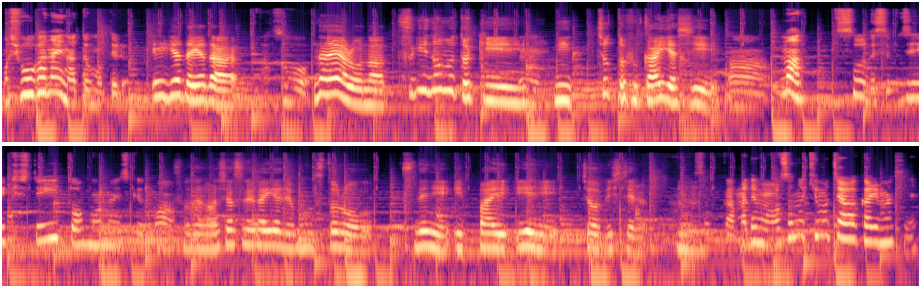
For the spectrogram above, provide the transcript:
もうしょうがないなって思ってる。え嫌だ嫌だあ、そう。なんやろうな次飲む時にちょっと不快やし、あーまあ、そうです。別に決していいとは思わないですけど、まあ、そうだから私はそれが嫌でもうストローを常にいっぱい家に常備してるうんそっか。まあでも、その気持ちはわかりますね。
